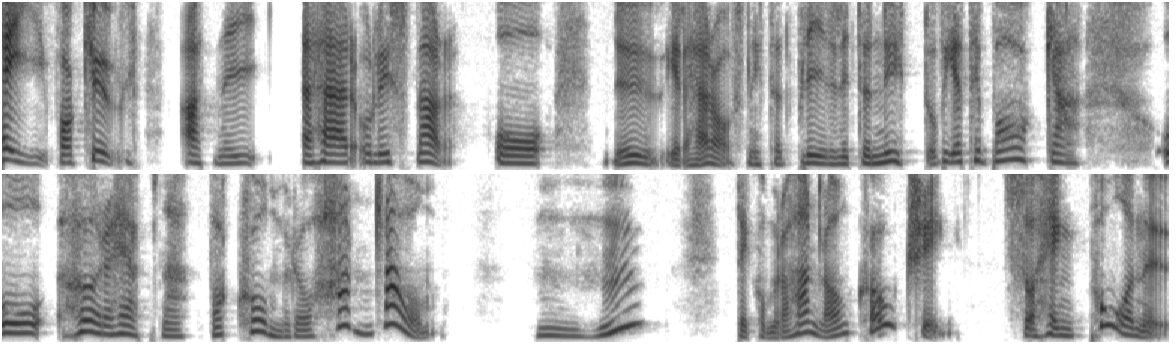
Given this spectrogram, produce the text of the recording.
Hej, vad kul att ni är här och lyssnar. Och nu i det här avsnittet blir det lite nytt och vi är tillbaka. Och hör och häpna, vad kommer det att handla om? Mhm, det kommer att handla om coaching. Så häng på nu!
